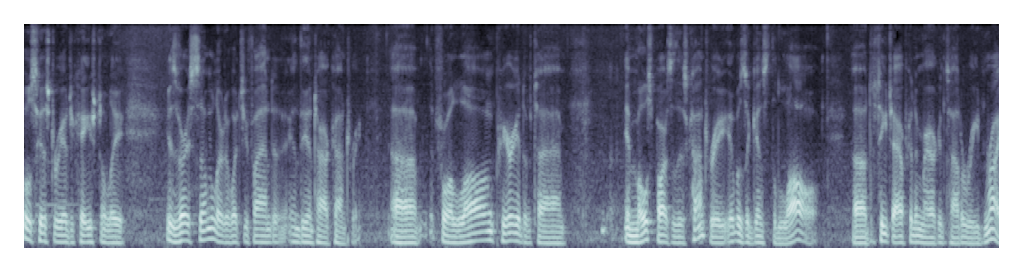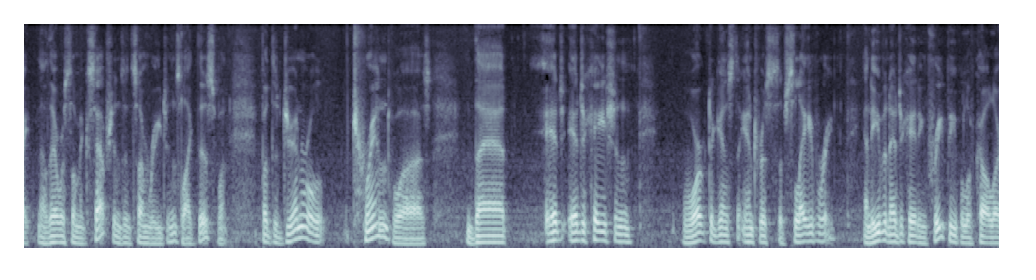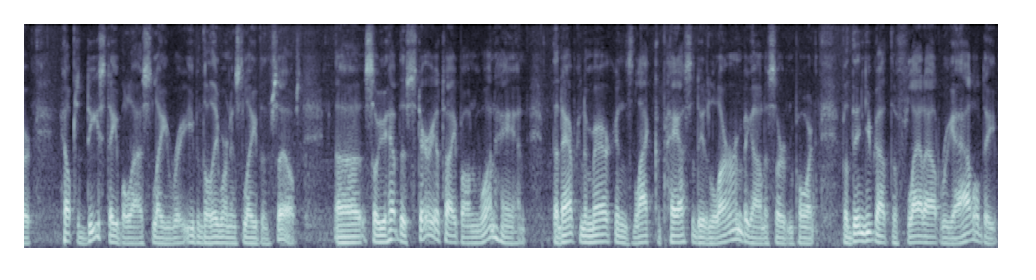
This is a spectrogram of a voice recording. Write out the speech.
Louisville's history educationally is very similar to what you find in the entire country. Uh, for a long period of time, in most parts of this country, it was against the law uh, to teach African Americans how to read and write. Now, there were some exceptions in some regions, like this one, but the general trend was that ed- education worked against the interests of slavery, and even educating free people of color helped to destabilize slavery, even though they weren't enslaved themselves. Uh, so you have this stereotype on one hand that African Americans lack capacity to learn beyond a certain point, but then you've got the flat out reality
